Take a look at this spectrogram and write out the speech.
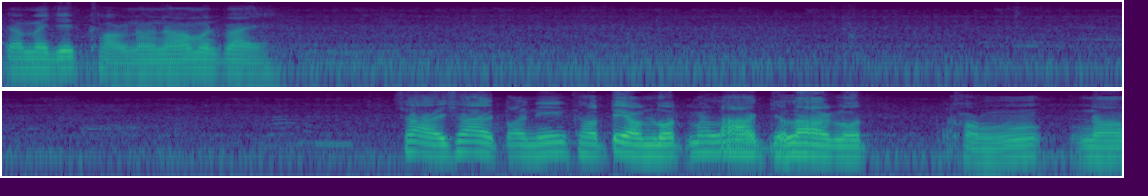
จะมายึดของน้องๆมันไป ใช่ใช่ตอนนี้เขาเตรียมรถมาลากจะลากรถของน้อง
